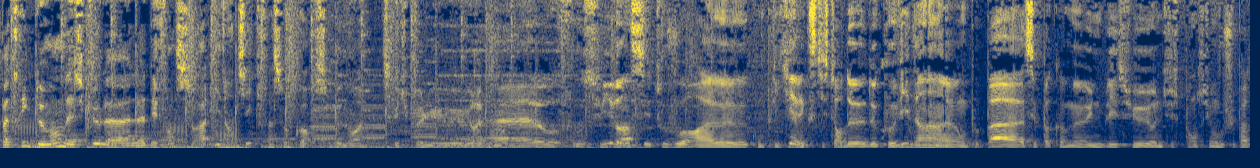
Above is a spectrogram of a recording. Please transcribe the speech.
Patrick demande est-ce que la, défense sera identique face aux Corses, Benoît? Est-ce que tu peux lui, lui répondre? Euh, Faut suivre, hein, c'est toujours compliqué avec cette histoire de, de Covid. Hein. On peut pas, c'est pas comme une blessure, une suspension ou je sais pas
